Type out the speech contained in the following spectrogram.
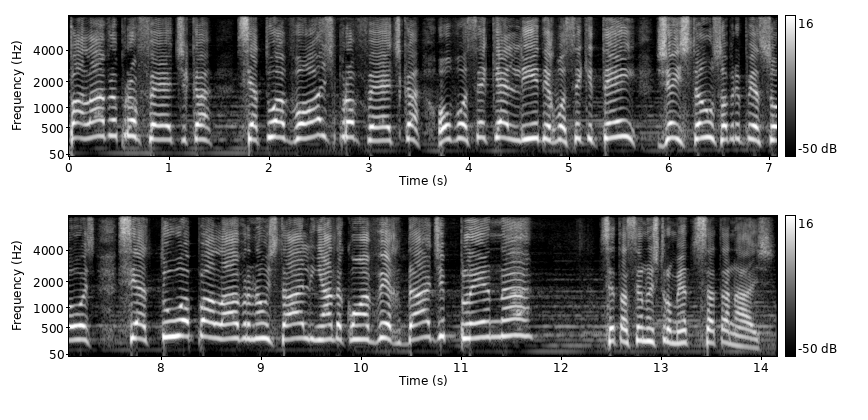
palavra profética, se a tua voz profética, ou você que é líder, você que tem gestão sobre pessoas, se a tua palavra não está alinhada com a verdade plena, você está sendo um instrumento de Satanás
